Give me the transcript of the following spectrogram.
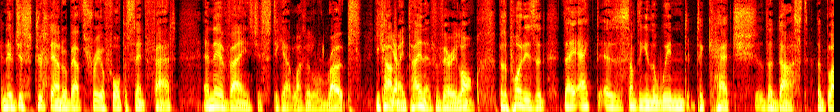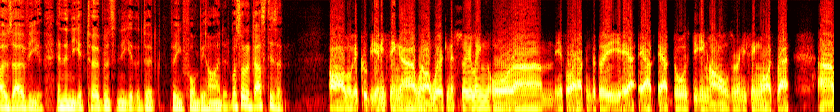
and they've just stripped down to about three or four percent fat, and their veins just stick out like little ropes. You can't maintain that for very long. But the point is that they act as something in the wind to catch the dust that blows over you, and then you get turbulence and you get the dirt being formed behind it. What sort of dust is it? Oh, look, it could be anything. Uh, when I work in a ceiling, or um, if I happen to be out, out outdoors digging holes or anything like that. Uh,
